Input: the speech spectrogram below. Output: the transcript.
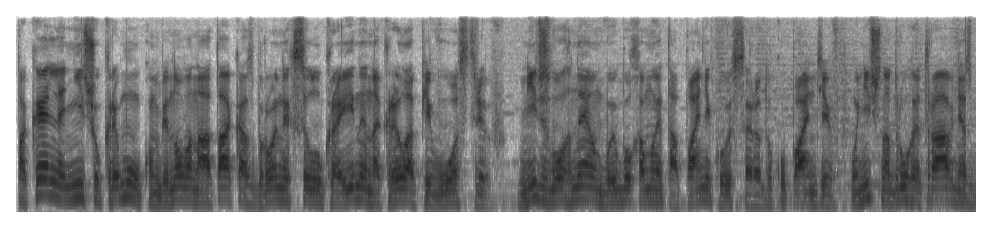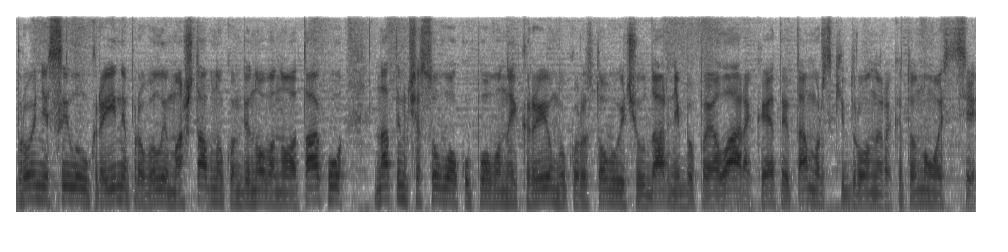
Пекельна ніч у Криму. Комбінована атака збройних сил України накрила півострів. Ніч з вогнем, вибухами та панікою серед окупантів. У ніч на 2 травня збройні сили України провели масштабну комбіновану атаку на тимчасово окупований Крим, використовуючи ударні БПЛА, ракети та морські дрони-ракетоносці.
